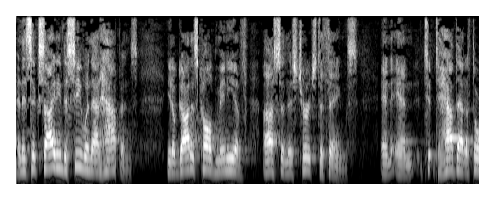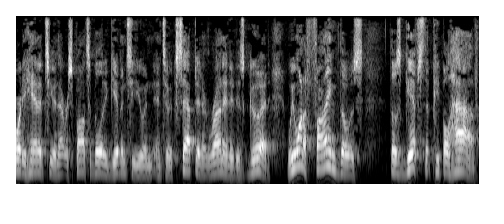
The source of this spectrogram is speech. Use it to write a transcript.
And it's exciting to see when that happens. You know, God has called many of us in this church to things and, and to, to have that authority handed to you and that responsibility given to you and, and to accept it and run in it is good. We want to find those, those gifts that people have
